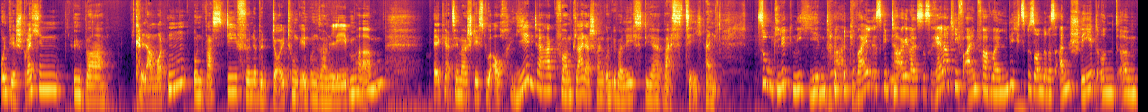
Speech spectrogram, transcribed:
Und wir sprechen über Klamotten und was die für eine Bedeutung in unserem Leben haben. Elke, erzähl mal, stehst du auch jeden Tag vorm Kleiderschrank und überlegst dir, was ziehe ich an? Zum Glück nicht jeden Tag, weil es gibt Tage, da ist es relativ einfach, weil nichts Besonderes ansteht und ähm,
